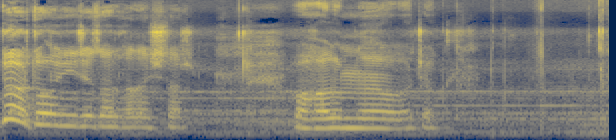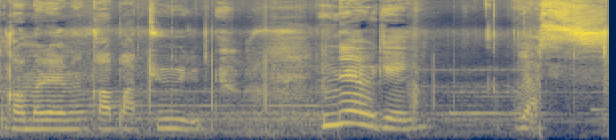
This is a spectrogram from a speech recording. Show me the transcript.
4 oynayacağız arkadaşlar. Bakalım ne olacak. Kamerayı hemen kapatıyoruz. New game. Yes.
